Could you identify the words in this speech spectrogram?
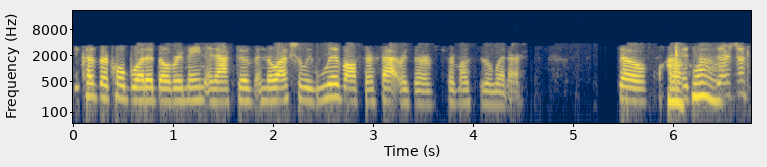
Because they're cold-blooded, they'll remain inactive, and they'll actually live off their fat reserves for most of the winter. So wow. it's, there's just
